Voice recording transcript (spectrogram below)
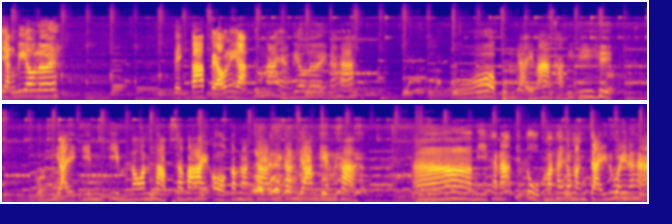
อย่างเดียวเลย เด็กตาแป๋วเนี่ยอยากขึ้นหน้าอย่างเดียวเลยนะคะ อ้พุงใหญ่มากค่ะพี่พี่พุงใหญ่กินอิ่มนอนหลับสบายออกกำลังกายด้วยกันยามเย็นค่ะอ่ามีคณะพี่ตูบมาให้กำลังใจด้วยนะคะ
